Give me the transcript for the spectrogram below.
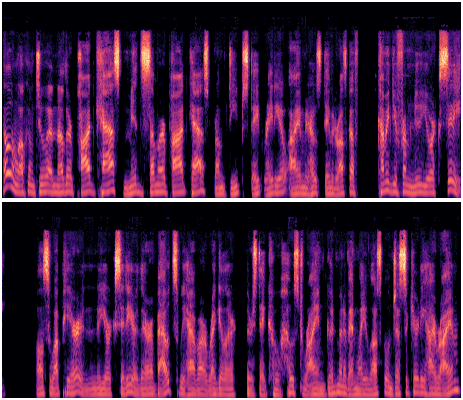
Hello and welcome to another podcast, Midsummer Podcast from Deep State Radio. I am your host, David Rothkopf, coming to you from New York City. Also up here in New York City or thereabouts, we have our regular Thursday co-host, Ryan Goodman of NYU Law School and Just Security. Hi, Ryan.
